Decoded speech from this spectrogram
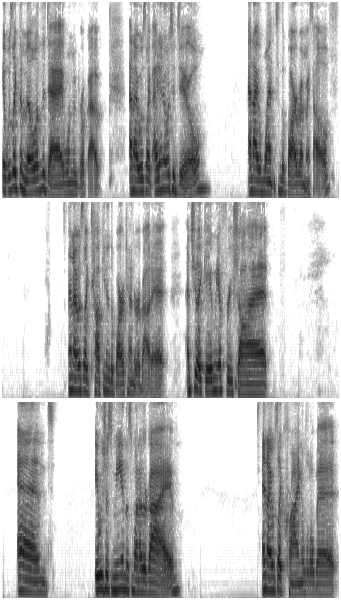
it was like the middle of the day when we broke up, and I was like, I didn't know what to do, and I went to the bar by myself, and I was like talking to the bartender about it, and she like gave me a free shot, and it was just me and this one other guy and I was like crying a little bit.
